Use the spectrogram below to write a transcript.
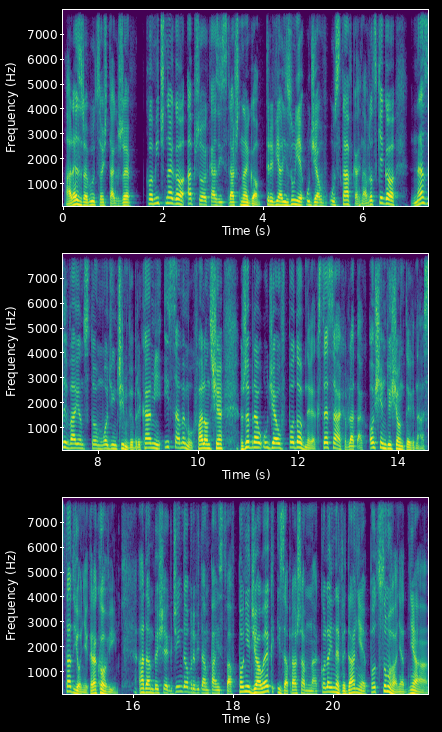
ale zrobił coś także komicznego, a przy okazji strasznego. Trywializuje udział w ustawkach Nawrockiego, nazywając to młodzieńczymi wybrykami i samemu chwaląc się, że brał udział w podobnych ekscesach w latach 80. na stadionie Krakowi. Adam Bysiek, dzień dobry, witam Państwa w poniedziałek i zapraszam na kolejne wydanie podsumowania dnia.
